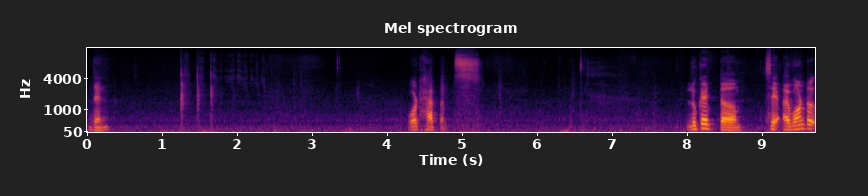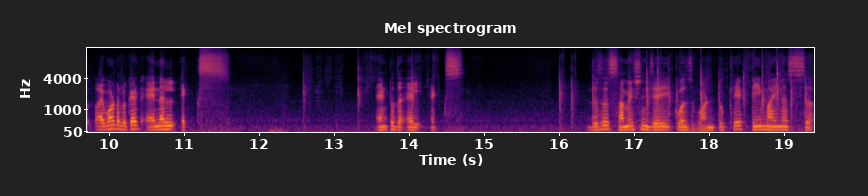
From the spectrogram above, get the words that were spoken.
then what happens? Look at uh, say I want to I want to look at NLX n to the Lx. This is summation j equals 1 to k t minus uh,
